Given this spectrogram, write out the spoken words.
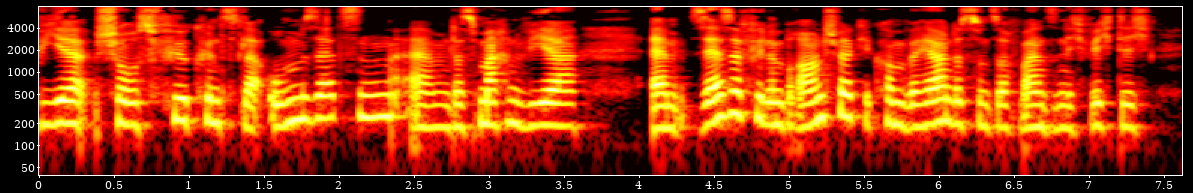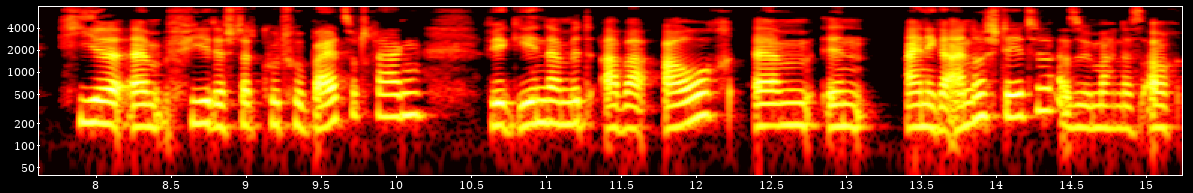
wir Shows für Künstler umsetzen. Ähm, das machen wir ähm, sehr, sehr viel in Braunschweig. Hier kommen wir her und das ist uns auch wahnsinnig wichtig, hier ähm, viel der Stadtkultur beizutragen. Wir gehen damit aber auch ähm, in einige andere Städte. Also wir machen das auch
